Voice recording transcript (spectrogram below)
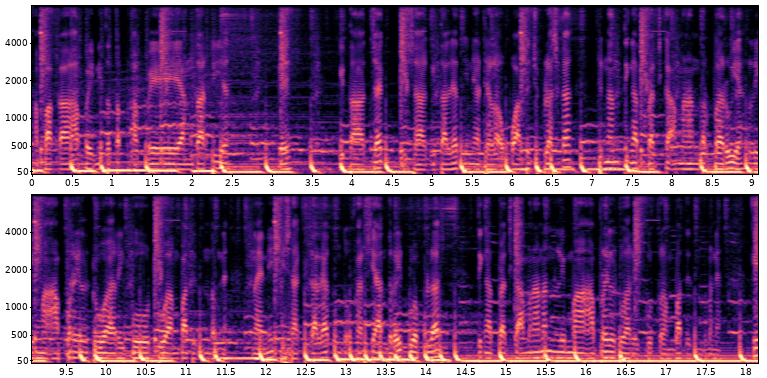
apakah HP ini tetap HP yang tadi ya. Kita cek. Bisa kita lihat ini adalah Oppo A17k dengan tingkat patch keamanan terbaru ya 5 April 2024 itu teman-teman. Nah ini bisa kita lihat untuk versi Android 12 tingkat patch keamanan 5 April 2024 itu teman-teman ya Oke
